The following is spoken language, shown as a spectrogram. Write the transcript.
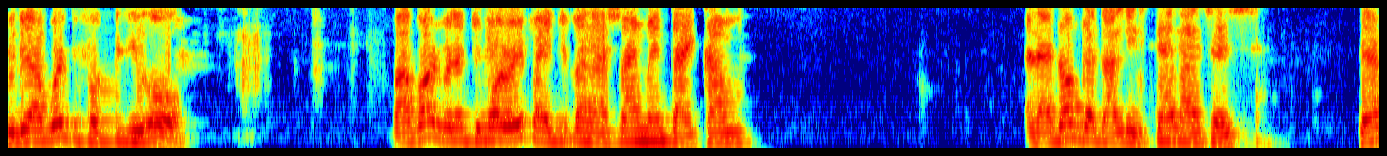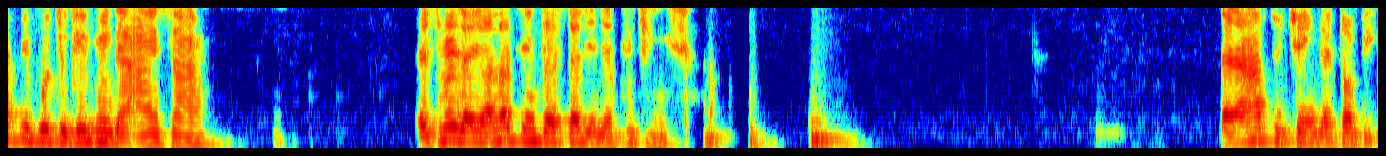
Today I'm going to forgive you all. But God willing, tomorrow, if I give an assignment, I come and I don't get at least 10 answers, 10 people to give me the answer, it means that you are not interested in the teachings. Then I have to change the topic.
